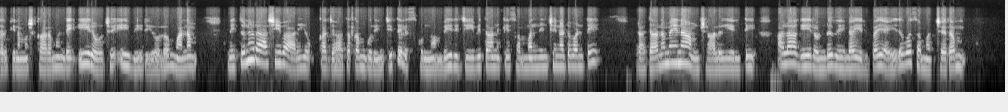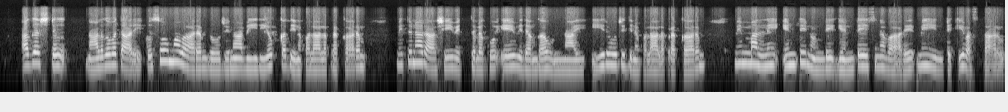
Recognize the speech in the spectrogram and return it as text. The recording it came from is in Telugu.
అందరికీ నమస్కారం అండి. ఈ రోజు ఈ వీడియోలో మనం మిథున రాశి వారి యొక్క జాతకం గురించి తెలుసుకుందాం. వీరి జీవితానికి సంబంధించినటువంటి ప్రధానమైన అంశాలు ఏంటి? అలాగే రెండు వేల ఇరవై ఐదవ సంవత్సరం ఆగస్టు నాలుగవ తారీఖు సోమవారం రోజున వీరి యొక్క దినఫలాల ప్రకారం మిథున రాశి వ్యక్తులకు ఏ విధంగా ఉన్నాయి? ఈ రోజు దినఫలాల ప్రకారం మిమ్మల్ని ఇంటి నుండి గెంటేసిన వారే మీ ఇంటికి వస్తారు.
